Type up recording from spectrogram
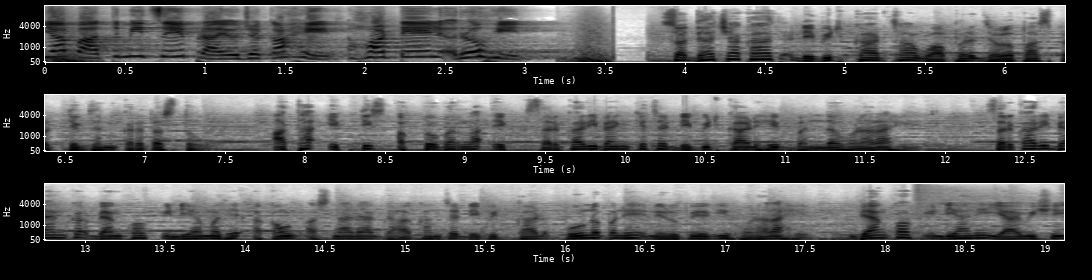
या बातमीचे प्रायोजक आहेत हॉटेल रोहित. सध्याच्या काळात डेबिट कार्डचा वापर जवळपास प्रत्येकजण करत असतो. आता एकतीस ऑक्टोबरला एक सरकारी बँकेचं डेबिट कार्ड हे बंद होणार आहे. सरकारी बँक बँक ऑफ इंडियामध्ये अकाउंट असणाऱ्या ग्राहकांचं डेबिट कार्ड पूर्णपणे निरुपयोगी होणार आहे. बँक ऑफ इंडियाने याविषयी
